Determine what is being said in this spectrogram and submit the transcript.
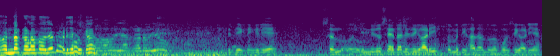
अंदर खड़ा था बैठ जाए हल्का। देखने के लिए सन उन्नीस सौ सैंतालीस की गाड़ी तो मैं दिखा दूँ तुम्हें कौन सी गाड़ी है।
